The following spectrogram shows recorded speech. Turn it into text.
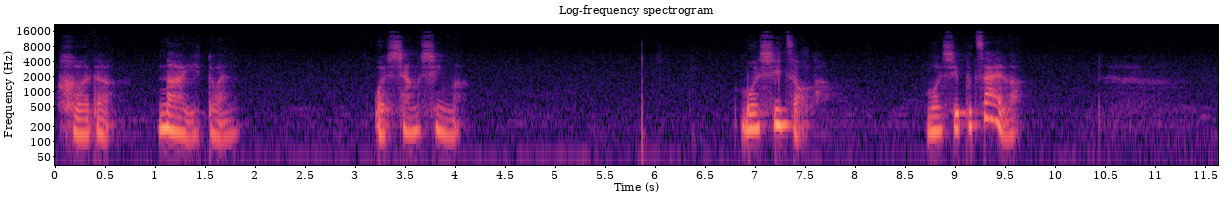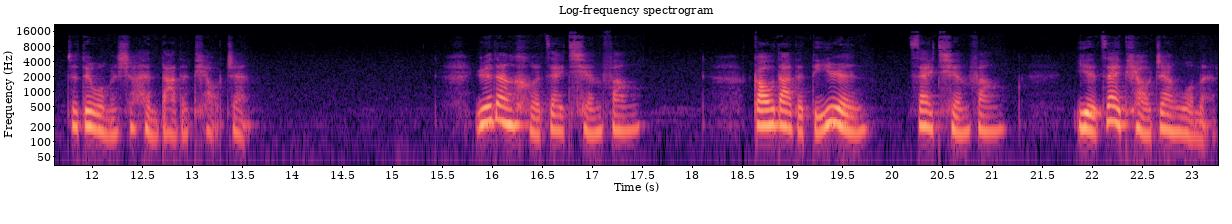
河的那一端。我相信吗？摩西走了。摩西不在了，这对我们是很大的挑战。约旦河在前方，高大的敌人在前方，也在挑战我们。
